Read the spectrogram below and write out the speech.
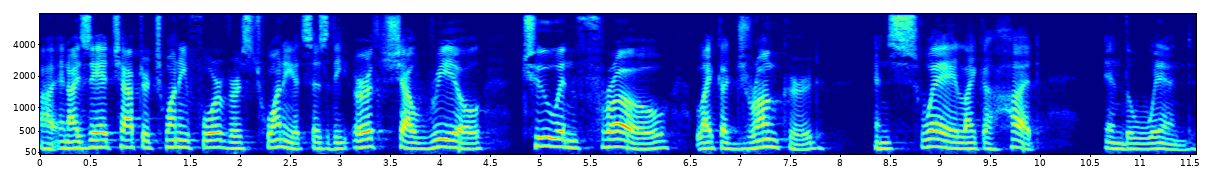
Uh, in Isaiah chapter 24, verse 20, it says, The earth shall reel to and fro like a drunkard and sway like a hut in the wind.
